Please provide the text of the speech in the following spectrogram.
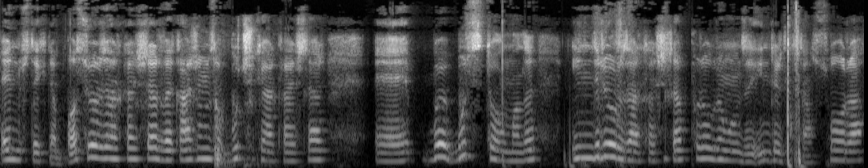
en üsttekine basıyoruz arkadaşlar ve karşımıza bu çıkıyor arkadaşlar. E, bu, bu site olmalı. İndiriyoruz arkadaşlar. Programımızı indirdikten sonra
